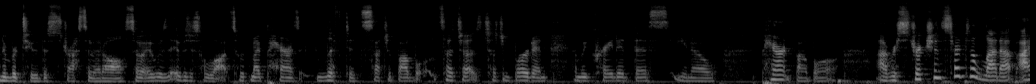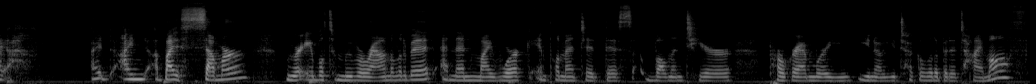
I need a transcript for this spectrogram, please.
Number two the stress of it all. So it was it was just a lot. So with my parents it lifted such a bubble such a such a burden and we created this you know parent bubble uh, restrictions started to let up. I I, I by summer we were able to move around a little bit and then my work implemented this volunteer program where you you know you took a little bit of time off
